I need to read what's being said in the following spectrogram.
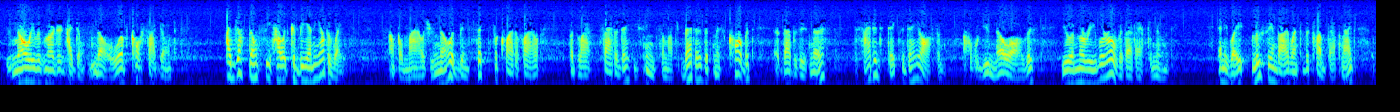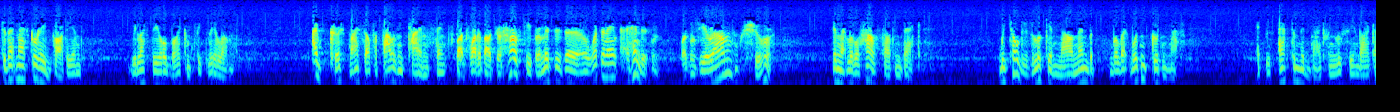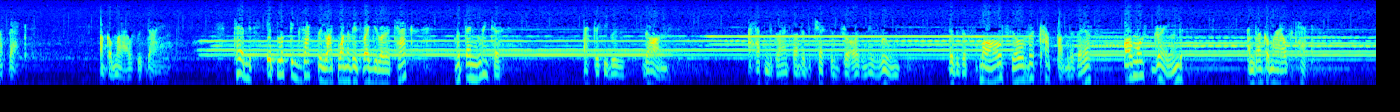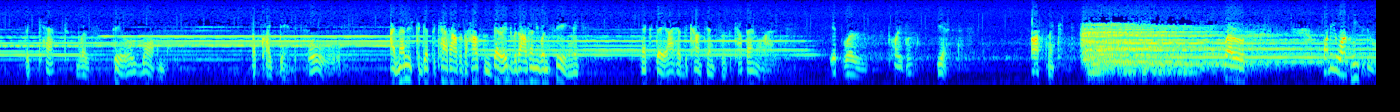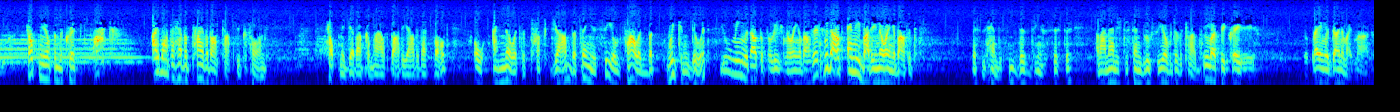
You know he was murdered? I don't know. Of course I don't. I just don't see how it could be any other way. Uncle Miles, you know, had been sick for quite a while, but last Saturday he seemed so much better that Miss Corbett, uh, that was his nurse, decided to take the day off. And, oh, you know all this. You and Marie were over that afternoon. Anyway, Lucy and I went to the club that night, to that masquerade party, and we left the old boy completely alone. I've cursed myself a thousand times since. But what about your housekeeper, Mrs. Uh, what's her name? Henderson. Wasn't she around? Oh, sure. In that little house out in back. We told her to look in now and then, but, well, that wasn't good enough. It was after midnight when Lucy and I got back. Uncle Miles was dying. Ted, it looked exactly like one of his regular attacks, but then later, after he was gone, I happened to glance under the chest of drawers in his room. There was a small silver cup under there, almost drained, and Uncle Miles' cat. The cat was still warm, but quite dead. Oh. I managed to get the cat out of the house and buried without anyone seeing me. Next day, I had the contents of the cup analyzed. It was poison? Yes. Arsenic. Well, what do you want me to do? Help me open the crypt. What? I want to have a private autopsy performed. Help me get Uncle Miles' body out of that vault. Oh, I know it's a tough job. The thing is sealed solid, but we can do it. You mean without the police knowing about it? Without anybody knowing about it. Mrs. Henderson visiting her sister, and I managed to send Lucy over to the club. You must be crazy. You're playing with dynamite, Mark.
